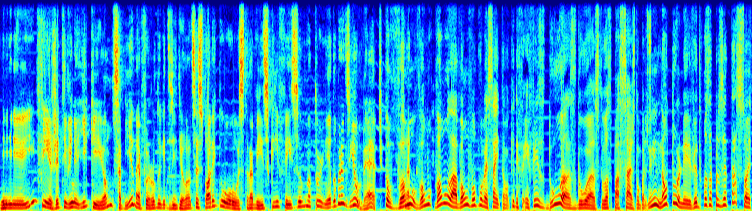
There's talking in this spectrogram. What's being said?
E, enfim, a gente viu aí que eu não sabia, né? Foi o que desenterrou essa história que o Stravinsky fez uma turnê do Brasil, né? Tipo, então, vamos, é. vamos, vamos lá, vamos, vamos começar então. Ele fez duas, duas, duas passagens no Brasil, não turnê, ele fez duas apresentações.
